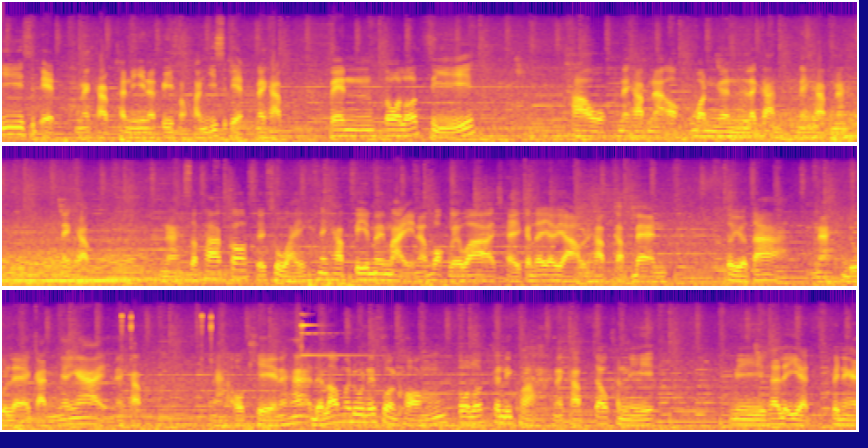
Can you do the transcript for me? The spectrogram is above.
2021 นะครับคันนี้นะปี 2021 นะครับเป็นตัวรถสีเทานะครับนะออกบอลเงินแล้วกันนะครับนะนะครับนะสภาพก็สวยๆนะครับปีใหม่ๆนะบอกเลยว่าใช้กันได้ยาวๆนะครับกับแบรนด์โตโยต้านะดูแลกันง่ายๆนะครับนะโอเคนะฮะเดี๋ยวเรามาดูในส่วนของตัวรถกันดีกว่านะครับ เจ้าคันนี้ มีรายละเอียดเป็นยังไง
